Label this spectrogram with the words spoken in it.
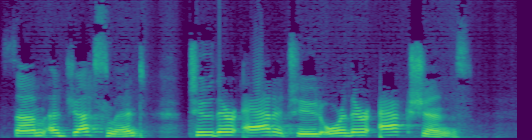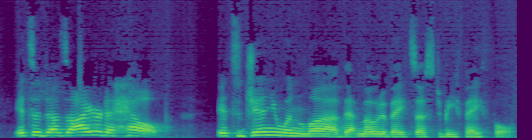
some adjustment to their attitude or their actions. It's a desire to help. It's genuine love that motivates us to be faithful.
